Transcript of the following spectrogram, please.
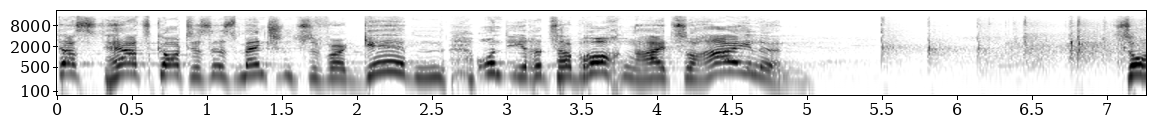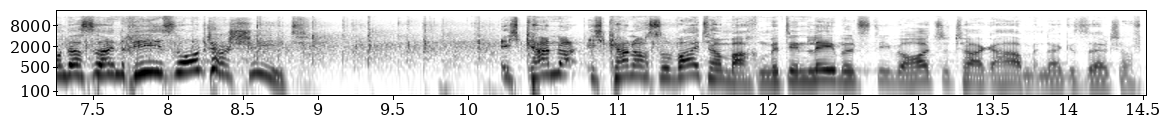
Das Herz Gottes ist Menschen zu vergeben und ihre Zerbrochenheit zu heilen. So, und das ist ein Riesenunterschied. Ich kann, ich kann auch so weitermachen mit den Labels, die wir heutzutage haben in der Gesellschaft.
